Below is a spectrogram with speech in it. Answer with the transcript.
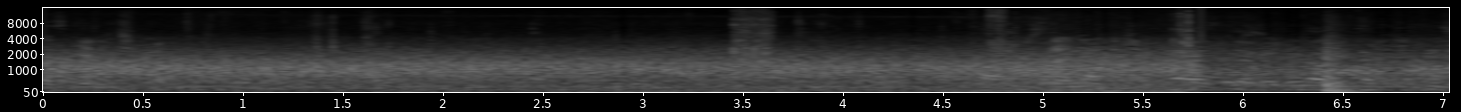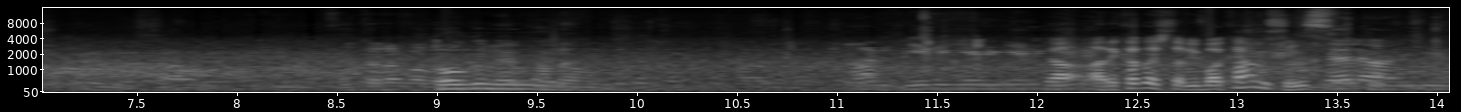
Az geri çıkalım. Bizden Evet, evet, biraz teşekkür ediyoruz. Sağ olun. Fotoğraf alalım. Tolgun önlü Ya arkadaşlar bir bakar mısınız? Gel abi geri.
